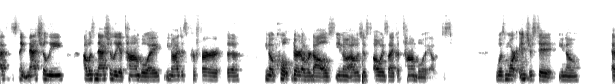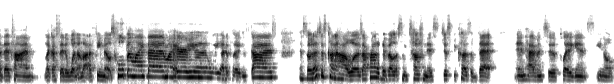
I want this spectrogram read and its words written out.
I just think naturally, I was naturally a tomboy. You know, I just preferred the, you know, quote dirt over dolls. You know, I was just always like a tomboy. I was just was more interested, you know, at that time, like I said, it wasn't a lot of females hooping like that in my area. We had to play against guys. And so that's just kind of how it was. I probably developed some toughness just because of that and having to play against, you know,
